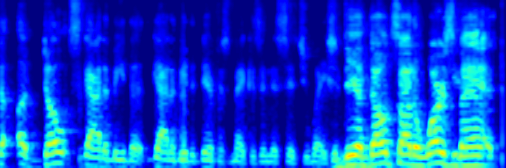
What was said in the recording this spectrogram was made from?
the adults gotta be the gotta be the difference makers in this situation. The adults are the worst, man. Adults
